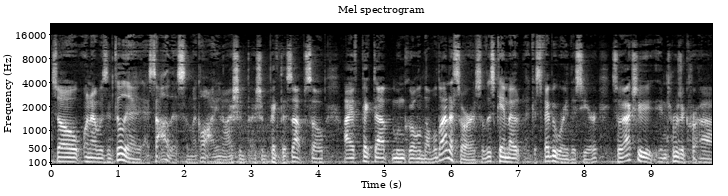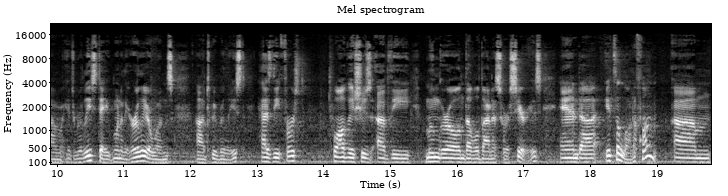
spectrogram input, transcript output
So when I was in Philly, I, I, saw this. I'm like, oh, you know, I should I should pick this up. So I've picked up Moon Girl and Devil Dinosaur. So this came out, I guess, February this year. So actually, in terms of um, its release date, one of the earlier ones uh, to be released has the first 12 issues of the Moon Girl and Devil Dinosaur series, and uh, it's a lot of fun. Um,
